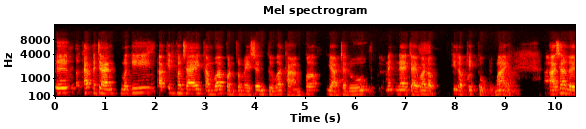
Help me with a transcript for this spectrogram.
คือครับอาจารย์เมื่อกี้อาคินเขาใช้คำว่า confirmation คือว่าถามเพราะอยากจะรู้แน่ใจว่าเราที่เราคิดถูกหรือไม่ อาชาเลย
